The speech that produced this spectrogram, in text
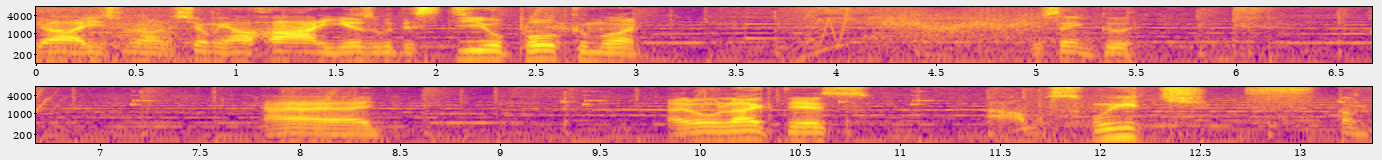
god, he's trying to show me how hard he is with the steel Pokemon. This ain't good. I... I don't like this. I'm a switch. Um,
